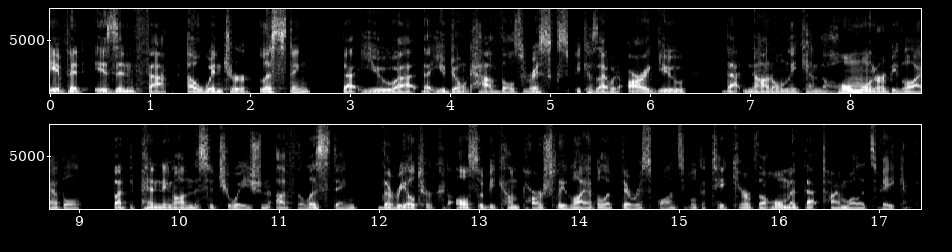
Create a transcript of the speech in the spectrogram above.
if it is in fact a winter listing that you uh, that you don't have those risks because I would argue that not only can the homeowner be liable but depending on the situation of the listing the realtor could also become partially liable if they're responsible to take care of the home at that time while it's vacant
